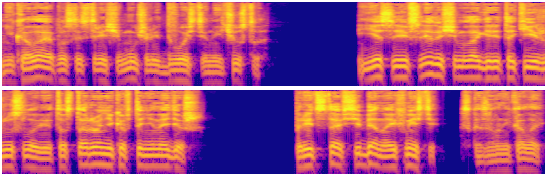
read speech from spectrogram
Николая после встречи мучили двойственные чувства. Если и в следующем лагере такие же условия, то сторонников ты не найдешь. Представь себя на их месте, сказал Николай.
